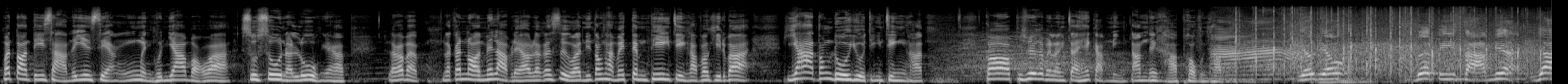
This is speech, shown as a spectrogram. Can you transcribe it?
เมื่อตอนตีสามได้ยินเสียงเหมือนคุณย่าบอกว่าสู้ๆนะลูกเนี่ยครับแล้วก็แบบแล้วก็นอนไม่หลับเลยครับแล้วก็รู้สึกว่านี้ต้องทำให้เต็มที่จริงๆครับเพราะคิดว่าย่าต้องดูอยู่จริง ๆ ครับ ก็ไปช่วยกันเป็นกำลังใจให้กับหนิงตั้มด้วยครับขอบคุณครับ เดี๋ยวเดี๋ยวเมื่อตีสามเนี่ยย่า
